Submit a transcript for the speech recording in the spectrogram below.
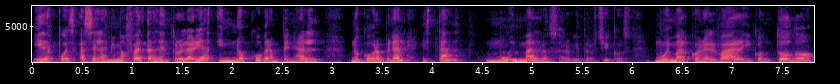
y después hacen las mismas faltas dentro del área y no cobran penal. No cobran penal. Están muy mal los árbitros, chicos. Muy mal con el VAR y con todo.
